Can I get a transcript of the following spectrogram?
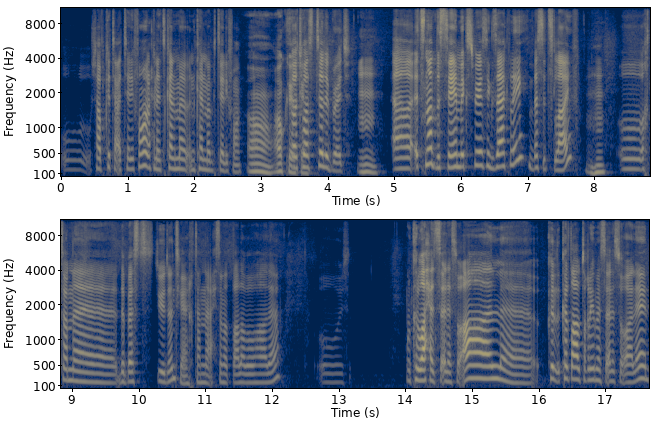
وشابكتها على التليفون وإحنا نتكلم نكلمه بالتليفون. آه okay so it okay. was telebridge مهم. Uh, it's not the same experience exactly بس it's live مهم. واخترنا the best student يعني اخترنا أحسن الطلبة وهذا. وكل واحد سأله سؤال آه، كل كل طالب تقريبا سأله سؤالين.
